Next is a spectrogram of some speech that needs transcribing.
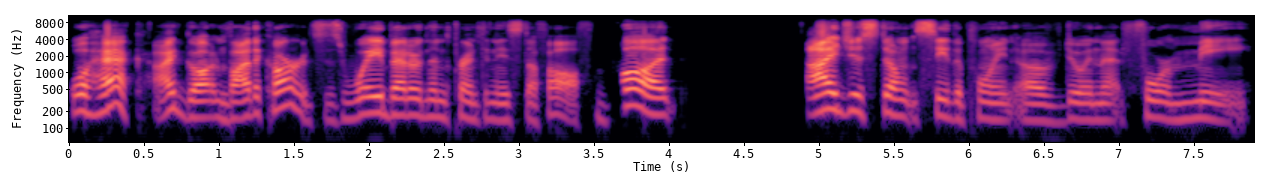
well, heck, I'd go out and buy the cards. It's way better than printing these stuff off. But I just don't see the point of doing that for me.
